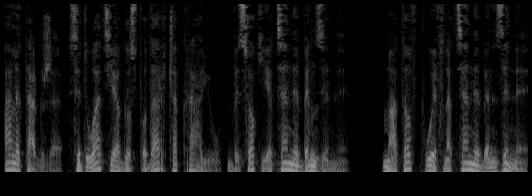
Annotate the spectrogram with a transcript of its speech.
ale także sytuacja gospodarcza kraju, wysokie ceny benzyny. Ma to wpływ na ceny benzyny,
